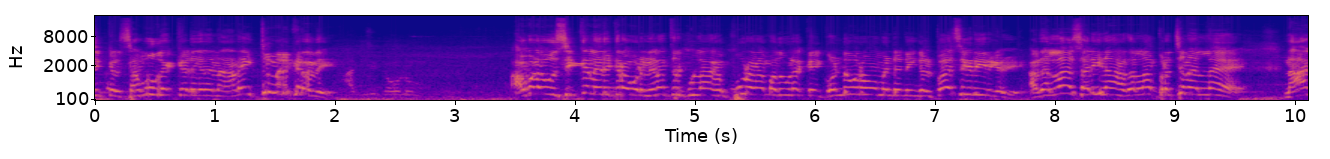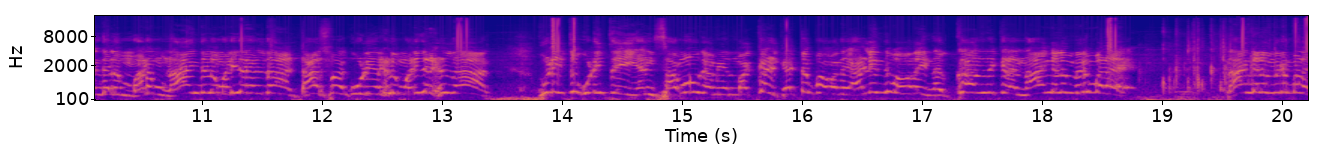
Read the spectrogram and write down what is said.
சிக்கல் சமூக கேடுகள் அனைத்தும் இருக்கிறது. அவ்வளவு சிக்கல் இருக்கிற ஒரு நிலத்திற்குள்ளாக பூரண மதுவிலக்கை கொண்டு வருவோம் என்று நீங்கள் பேசுகிறீர்கள். அதெல்லாம் சரிதான் அதெல்லாம் பிரச்சனை இல்ல. நாங்களும் மனம் நாங்களும் மனிதர்கள் தான். டாஸ்மாக் ஊழியர்களும் மனிதர்கள் தான். குடித்து குடித்து என் சமூகம் என் மக்கள் கெட்டு போவதை அழிந்து போவதை உட்கார்ந்து இருக்கிற நாங்களும் விரும்பல. நாங்களும் விரும்பல.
